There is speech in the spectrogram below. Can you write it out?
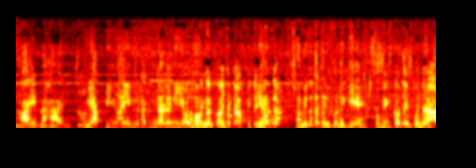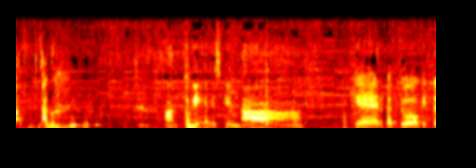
Ha. Air perlahan. Ha. Ni api dengan air benda tak kenal lah ni. Ya Aku Allah. dengar kau yang cakap api tadi Ya. ke? Suami kau tak telefon lagi eh? Suami kau telefon tak? Aku. Ha, tunggingkan dia sikit. Hmm. Ah, Okey, lepas tu kita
